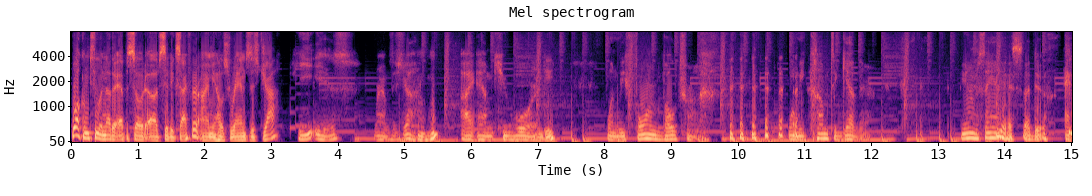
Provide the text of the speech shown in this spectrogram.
Welcome to another episode of Civic Cipher. I'm your host, Ramses Ja. He is Ramses Ja. Mhm. I am Q Ward. Indeed. When we form Voltron, when we come together, you know what I'm saying? Yes, I do. At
